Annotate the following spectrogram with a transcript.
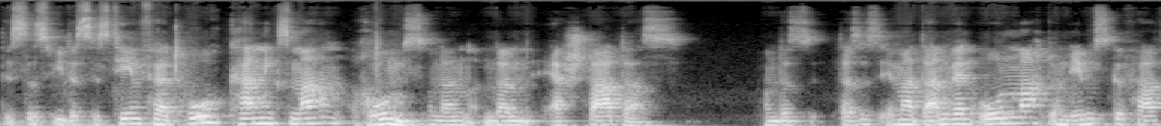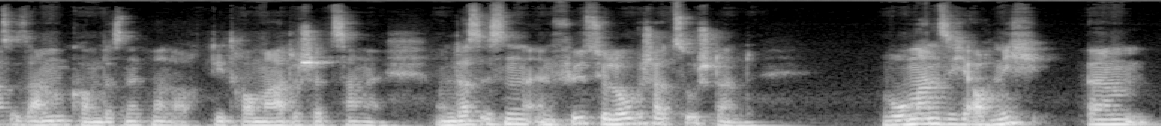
ist das wie das System fährt hoch, kann nichts machen, rums, und dann, und dann erstarrt das. Und das, das ist immer dann, wenn Ohnmacht und Lebensgefahr zusammenkommen. Das nennt man auch die traumatische Zange. Und das ist ein, ein physiologischer Zustand, wo man sich auch nicht ähm,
